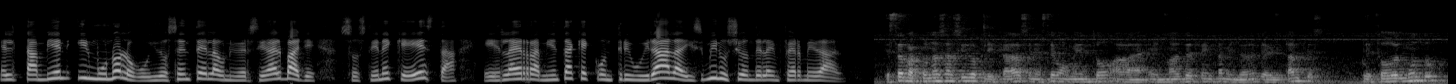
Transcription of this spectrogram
el también inmunólogo y docente de la Universidad del Valle sostiene que esta es la herramienta que contribuirá a la disminución de la enfermedad. Estas vacunas han sido aplicadas en este momento en más de 30 millones de habitantes de todo el mundo,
